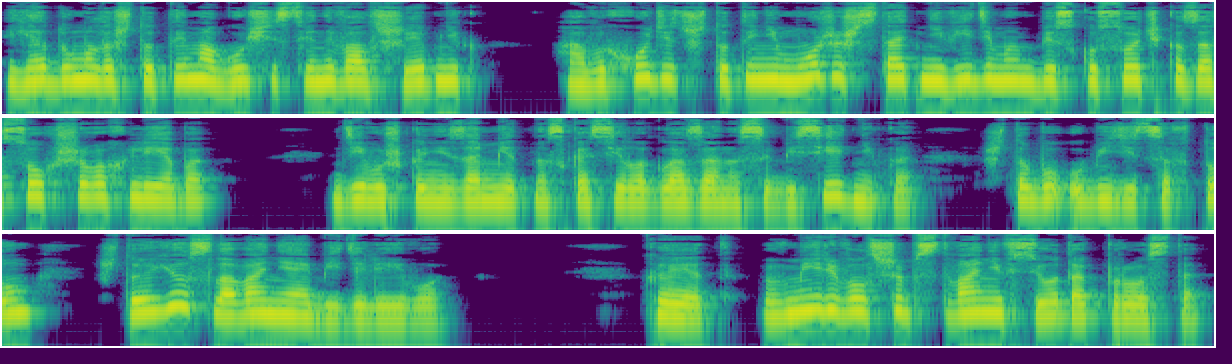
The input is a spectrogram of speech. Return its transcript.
Я думала, что ты могущественный волшебник, а выходит, что ты не можешь стать невидимым без кусочка засохшего хлеба», Девушка незаметно скосила глаза на собеседника, чтобы убедиться в том, что ее слова не обидели его. «Кэт, в мире волшебства не все так просто.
